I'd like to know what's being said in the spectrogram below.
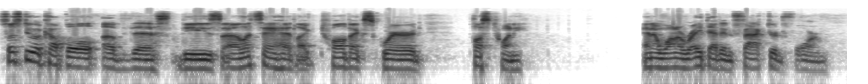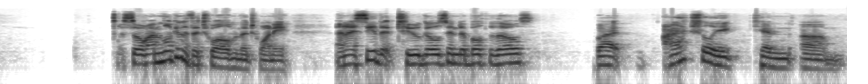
So let's do a couple of this. These, uh, let's say I had like 12x squared plus 20. And I want to write that in factored form. So I'm looking at the 12 and the 20, and I see that 2 goes into both of those. But I actually can um,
